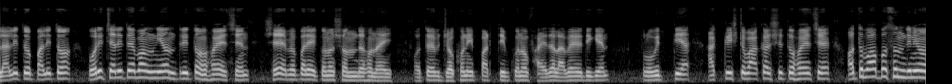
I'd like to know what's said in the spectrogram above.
লালিত, পালিত, পরিচালিত এবং নিয়ন্ত্রিত হয়েছেন, সে ব্যাপারে কোনো সন্দেহ নাই। অতএব যখনই পার্থিব কোনো ফায়দা লাভের দিকে প্রবৃত্তি আকৃষ্ট বা আকর্ষিত হয়েছে অথবা পছন্দনীয়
